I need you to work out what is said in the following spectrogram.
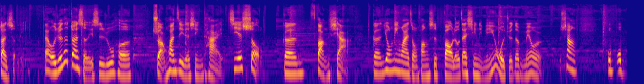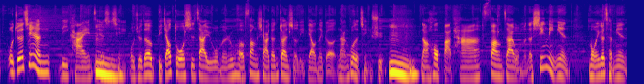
断舍离。但我觉得断舍离是如何转换自己的心态，接受跟放下，跟用另外一种方式保留在心里面，因为我觉得没有像。我我我觉得亲人离开这件事情，嗯、我觉得比较多是在于我们如何放下跟断舍离掉那个难过的情绪，嗯，然后把它放在我们的心里面某一个层面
